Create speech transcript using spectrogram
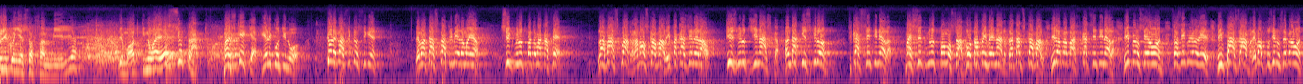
lhe conheço a família. De modo que não é esse o trato. Mas fiquei quieto. E ele continuou. Que o negócio aqui é o seguinte: levantar às quatro e meia da manhã, cinco minutos para tomar café, lavar as quadras, lavar os cavalos, ir para casa general, 15 minutos de ginástica, andar 15 quilômetros, ficar de sentinela, mais 5 minutos para almoçar, voltar para invernada, tratar dos cavalos, ir lá para baixo, ficar de sentinela, ir para não sei aonde, fazer limpar as armas, levar o fuzil não sei para onde,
